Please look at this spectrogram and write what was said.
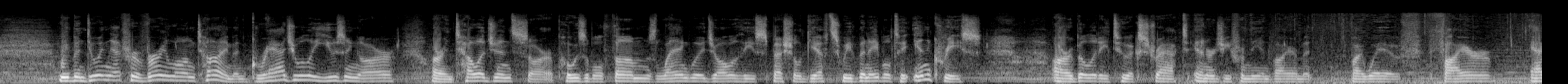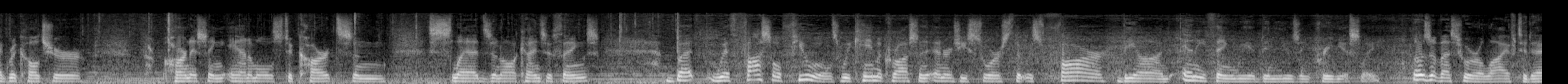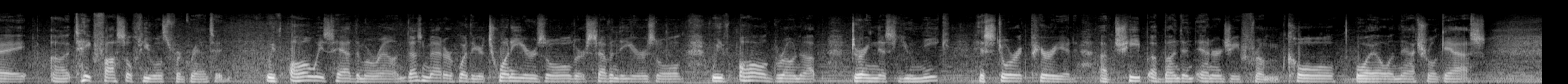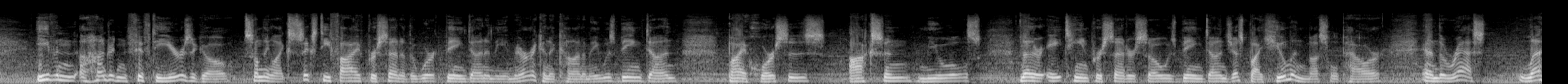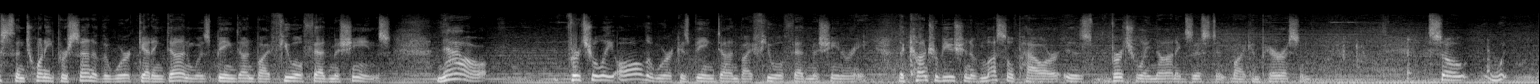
We've been doing that for a very long time and gradually using our, our intelligence, our opposable thumbs, language, all of these special gifts, we've been able to increase our ability to extract energy from the environment by way of fire, agriculture, harnessing animals to carts and sleds and all kinds of things. But with fossil fuels, we came across an energy source that was far beyond anything we had been using previously. Those of us who are alive today uh, take fossil fuels for granted. We've always had them around. Doesn't matter whether you're 20 years old or 70 years old, we've all grown up during this unique historic period of cheap, abundant energy from coal, oil, and natural gas. Even 150 years ago, something like 65% of the work being done in the American economy was being done by horses, oxen, mules. Another 18% or so was being done just by human muscle power. And the rest, less than 20% of the work getting done was being done by fuel-fed machines. Now, virtually all the work is being done by fuel-fed machinery. The contribution of muscle power is virtually non-existent by comparison. So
